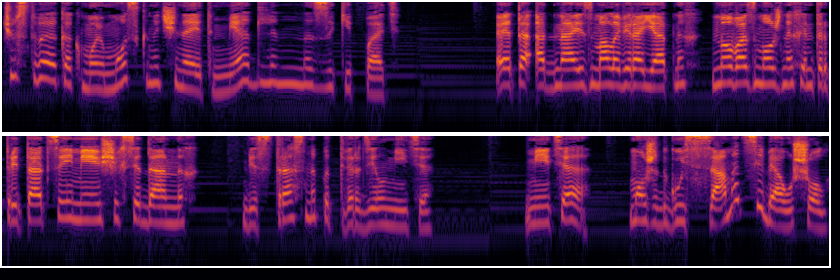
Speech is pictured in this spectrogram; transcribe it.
чувствуя, как мой мозг начинает медленно закипать. Это одна из маловероятных, но возможных интерпретаций имеющихся данных, бесстрастно подтвердил Митя. Митя, может, гусь сам от себя ушел?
